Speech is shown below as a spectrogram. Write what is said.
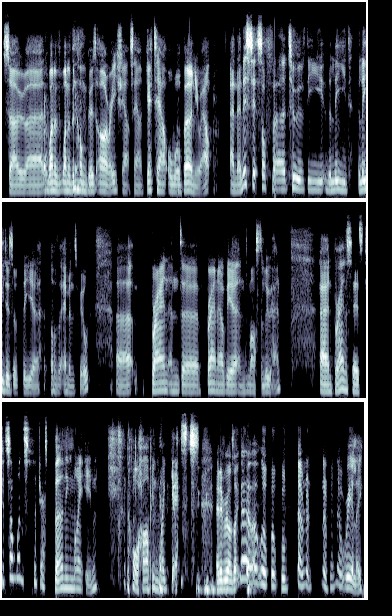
So uh, one of one of the Congars, Ari, shouts out, "Get out, or we'll burn you out." And then this sits off uh, two of the the lead the leaders of the uh, of Emond's Field, uh, Bran and uh, Bran al'Vere and Master Luhhan. And Bran says, "Did someone suggest burning my inn or harming my guests?" and everyone's like, "Oh, well, well, well, no, no, no, no, really."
